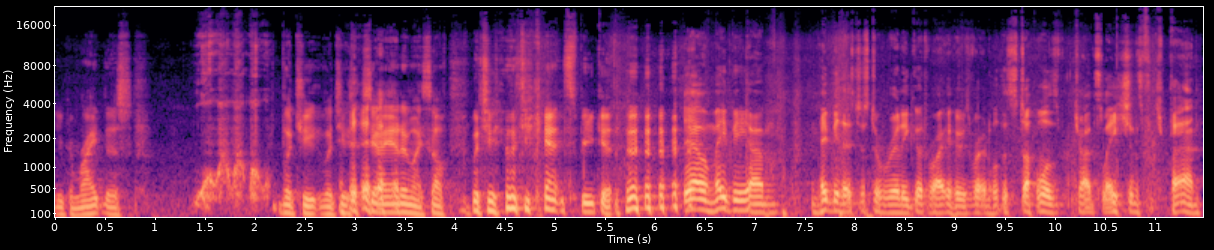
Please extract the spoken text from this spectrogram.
you can write this. But you, but you see, I added myself. But you, but you can't speak it. yeah, well, maybe, um, maybe there's just a really good writer who's written all the Star Wars translations for Japan,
